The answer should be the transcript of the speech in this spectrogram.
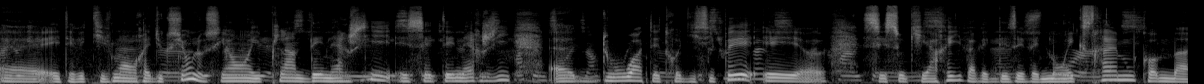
euh, est effectivement en réduction. L'océan est plein d'énergie et cette énergie euh, doit être dissipée et c'est ce qui arrive avec des événements extrêmes comme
